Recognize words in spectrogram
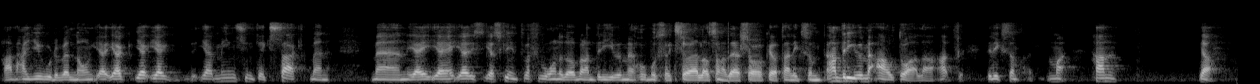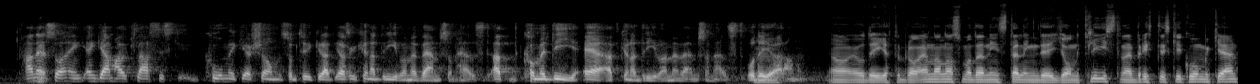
han, han gjorde väl någon, jag, jag, jag, jag minns inte exakt men men jag, jag, jag, skulle inte vara förvånad om han driver med homosexuella och sådana där saker. Att han, liksom, han driver med allt och alla. Det är liksom, han, ja, han är så en, en, gammal klassisk komiker som, som tycker att jag ska kunna driva med vem som helst. Att komedi är att kunna driva med vem som helst och det mm. gör han. Ja, och det är jättebra. En annan som har den inställningen det är John Cleese, den här brittiske komikern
